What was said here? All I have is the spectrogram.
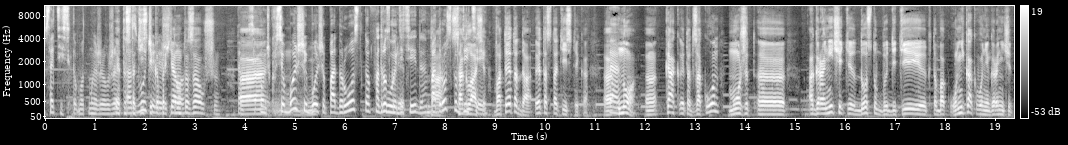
статистика, вот мы же уже Эта статистика притянута что... за уши. Так, а, секундочку. Все больше и больше подростков. Подростков курят. детей, да. да подростков согласен. детей. Вот это да, это статистика. А, так. Но э, как этот закон может э, ограничить доступ детей к табаку. Он никак его не ограничит.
